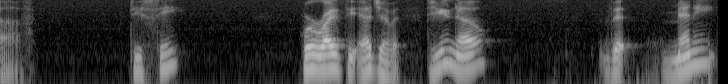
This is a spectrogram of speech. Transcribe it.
of. Do you see? We're right at the edge of it. Do you know that many,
